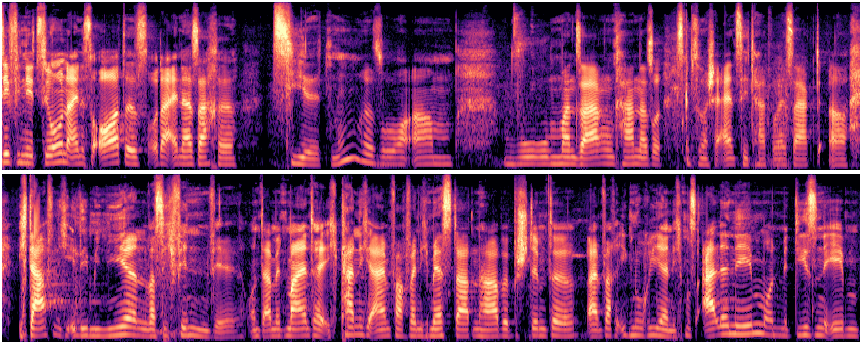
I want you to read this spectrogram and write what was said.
Definition eines Ortes oder einer Sache zielt. Ne? Also, ähm, wo man sagen kann, also es gibt zum Beispiel ein Zitat, wo er sagt, äh, ich darf nicht eliminieren, was ich finden will. Und damit meint er, ich kann nicht einfach, wenn ich Messdaten habe, bestimmte einfach ignorieren. Ich muss alle nehmen und mit diesen eben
